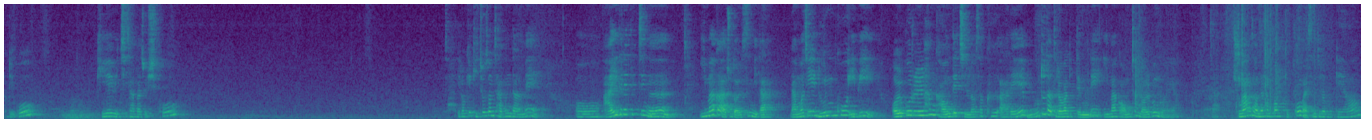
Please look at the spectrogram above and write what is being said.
그리고 귀의 위치 잡아주시고 자, 이렇게 기초선 잡은 다음에 어, 아이들의 특징은 이마가 아주 넓습니다. 나머지 눈, 코, 입이 얼굴을 한 가운데 질러서 그 아래에 모두 다 들어가기 때문에 이마가 엄청 넓은 거예요. 자, 중앙선을 한번 긋고 말씀드려 볼게요.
